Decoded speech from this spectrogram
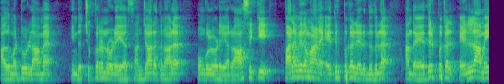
அது மட்டும் இல்லாமல் இந்த சுக்கரனுடைய சஞ்சாரத்தினால உங்களுடைய ராசிக்கு பலவிதமான எதிர்ப்புகள் இருந்ததில் அந்த எதிர்ப்புகள் எல்லாமே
